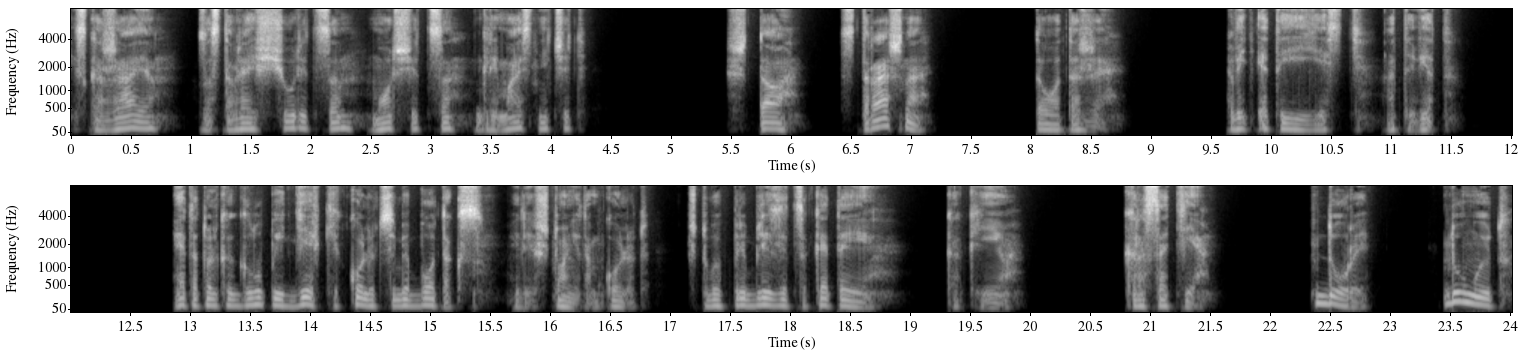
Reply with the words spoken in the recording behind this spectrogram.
Искажая, заставляя щуриться, морщиться, гримасничать. «Что, страшно?» «То-то же. Ведь это и есть ответ». Это только глупые девки колют себе ботокс, или что они там колют, чтобы приблизиться к этой... как ее... красоте. Дуры. Думают,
